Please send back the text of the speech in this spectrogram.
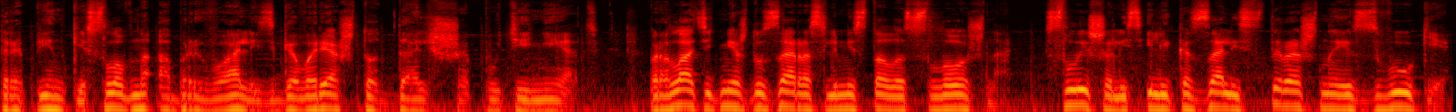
Тропинки словно обрывались, говоря, что дальше пути нет. Пролазить между зарослями стало сложно, слышались или казались страшные звуки,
